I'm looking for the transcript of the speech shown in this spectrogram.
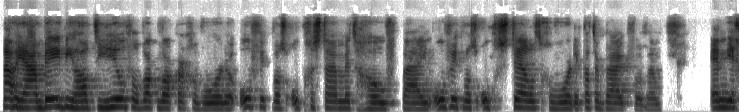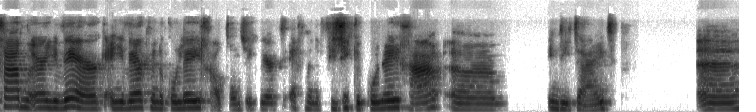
nou ja, een baby had die heel veel wak wakker geworden. Of ik was opgestaan met hoofdpijn. Of ik was ongesteld geworden. Ik had er buik voor. En je gaat naar je werk en je werkt met een collega. Althans, ik werkte echt met een fysieke collega uh, in die tijd. Uh,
